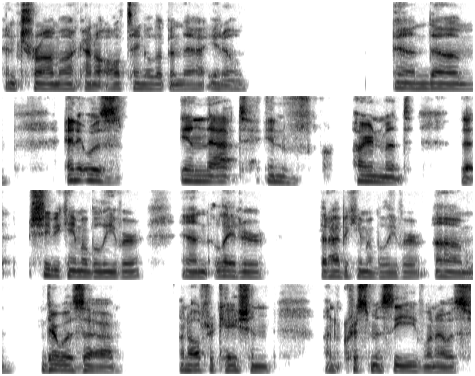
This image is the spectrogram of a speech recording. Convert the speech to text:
and trauma kind of all tangled up in that you know and um and it was in that environment that she became a believer and later that I became a believer. Um, there was uh, an altercation on Christmas Eve when I was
